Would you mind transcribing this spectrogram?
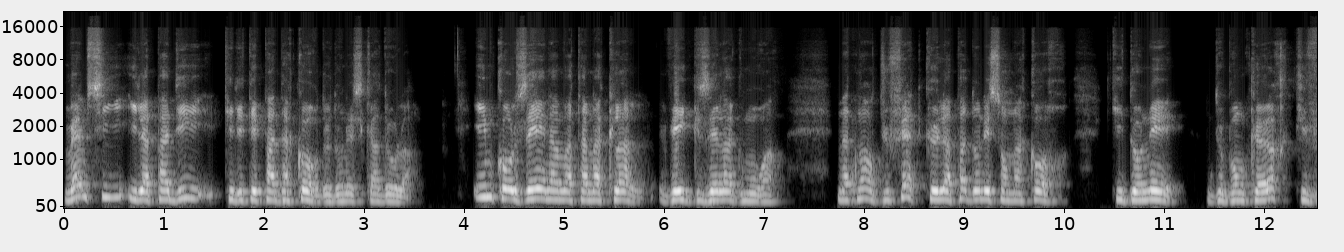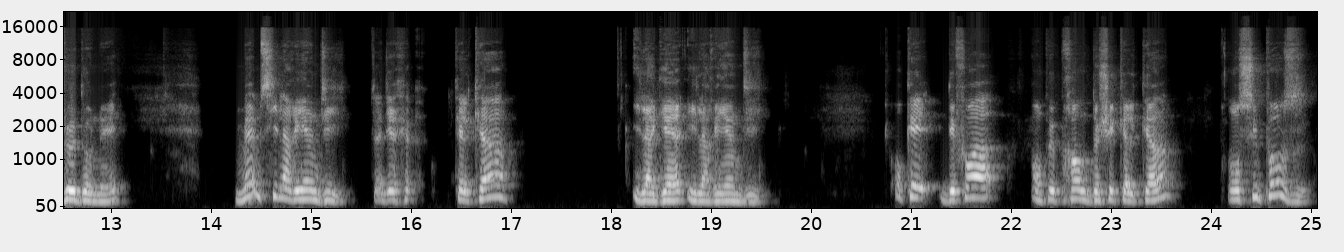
même s'il n'a pas dit qu'il n'était pas d'accord de donner ce cadeau-là. Maintenant, du fait qu'il n'a pas donné son accord, qui donnait de bon cœur, qui veut donner, même s'il n'a rien dit, c'est-à-dire quelqu'un, il a, rien dit. Ok, des fois, on peut prendre de chez quelqu'un, on suppose,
